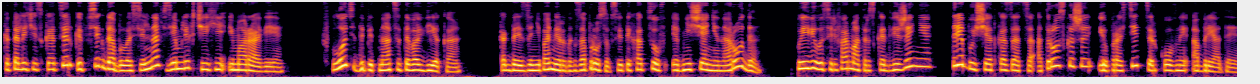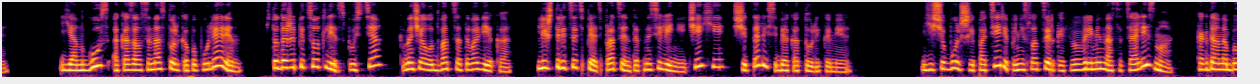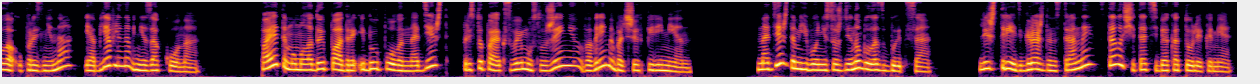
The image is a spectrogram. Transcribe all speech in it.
Католическая церковь всегда была сильна в землях Чехии и Моравии, вплоть до XV века, когда из-за непомерных запросов святых отцов и обнищания народа появилось реформаторское движение, требующее отказаться от роскоши и упростить церковные обряды. Ян Гус оказался настолько популярен, что даже 500 лет спустя, к началу XX века, лишь 35% населения Чехии считали себя католиками. Еще большие потери понесла церковь во времена социализма, когда она была упразднена и объявлена вне закона. Поэтому молодой падре и был полон надежд, приступая к своему служению во время больших перемен. Надеждам его не суждено было сбыться. Лишь треть граждан страны стала считать себя католиками.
